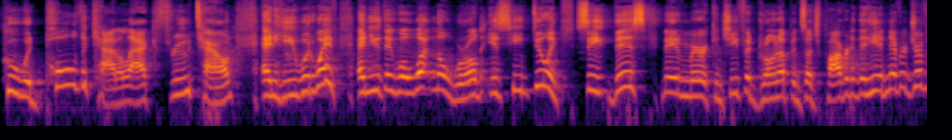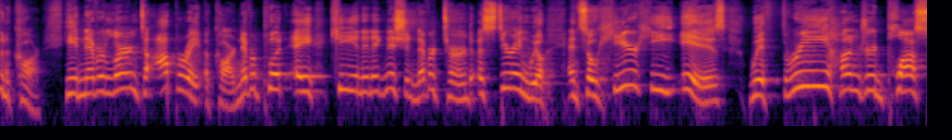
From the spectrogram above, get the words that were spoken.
who would pull the Cadillac through town and he would wave. And you think, well, what in the world is he doing? See, this Native American chief had grown up in such poverty that he had never driven a car. He had never learned to operate a car, never put a key in an ignition, never turned a steering wheel. And so here he is with 300 plus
